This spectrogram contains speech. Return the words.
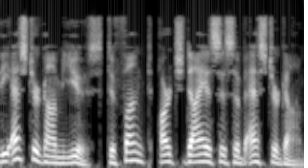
the Esztergom use defunct, Archdiocese of Esztergom,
